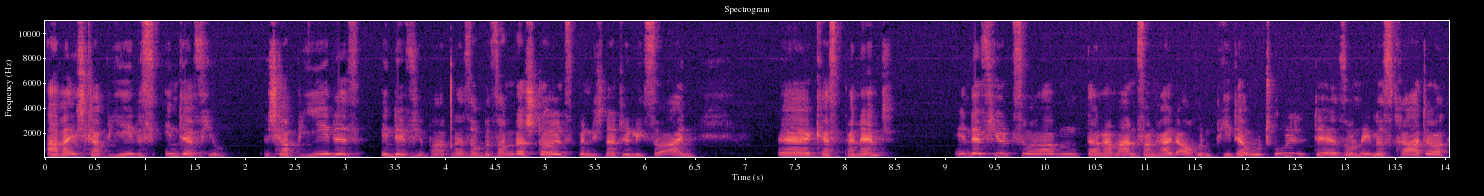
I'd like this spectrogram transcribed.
Aber ich glaube, jedes Interview, ich glaube, jedes Interviewpartner, so besonders stolz bin ich natürlich so ein äh, Caspanent interviewt zu haben. Dann am Anfang halt auch ein Peter O'Toole, der so ein Illustrator,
